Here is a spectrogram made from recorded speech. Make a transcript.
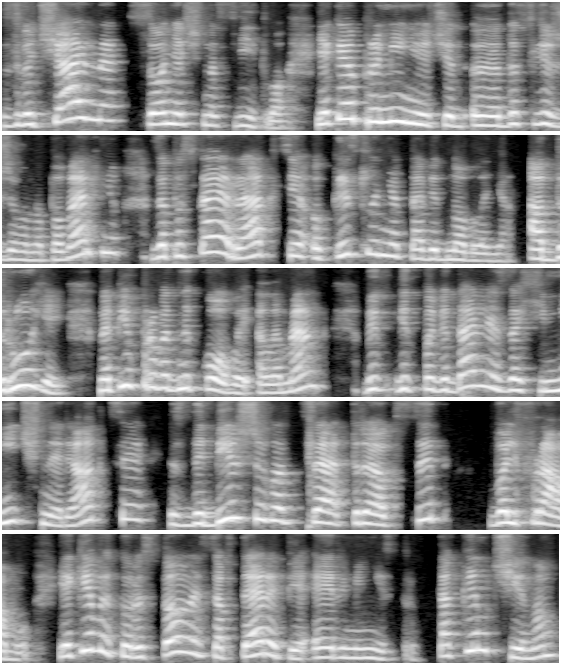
звичайне сонячне світло, яке, опромінюючи е, досліджувану поверхню, запускає реакцію окислення та відновлення. А другий напівпровідниковий елемент від- відповідальний за хімічні реакції, здебільшого це триоксид вольфраму, який використовується в терапії ейр-міністру. Таким чином,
